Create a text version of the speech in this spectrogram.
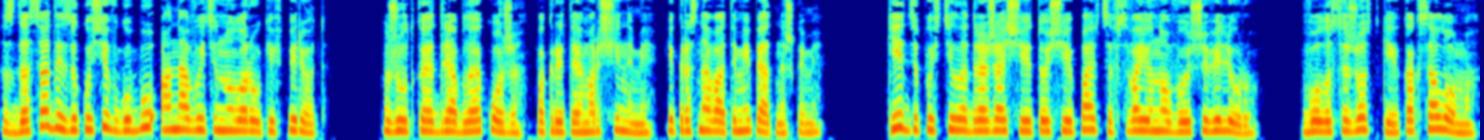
С досадой закусив губу, она вытянула руки вперед. Жуткая дряблая кожа, покрытая морщинами и красноватыми пятнышками. Кейт запустила дрожащие тощие пальцы в свою новую шевелюру, Волосы жесткие, как солома,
